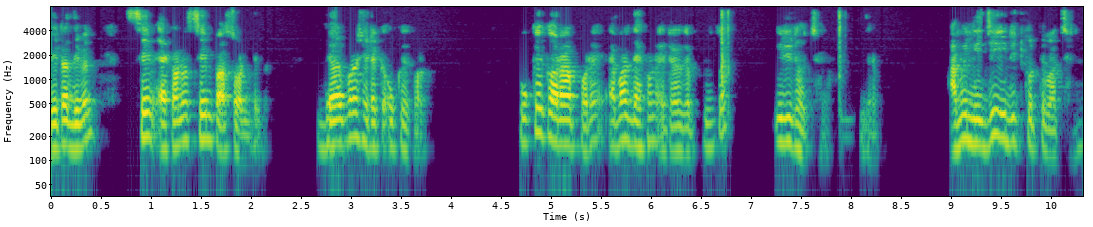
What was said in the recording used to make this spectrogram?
যেটা দিবেন সেম এখনও সেম পাসওয়ার্ড দিবেন। দেওয়ার পরে সেটাকে ওকে করো। ওকে করার পরে এবার দেখুন, এটা কিন্তু এডিট হচ্ছে না। আমি নিজে এডিট করতে পারছি না।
